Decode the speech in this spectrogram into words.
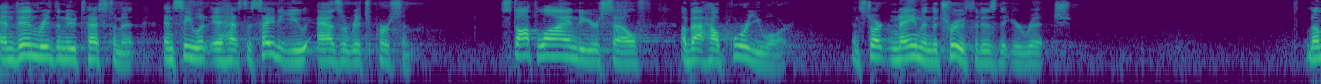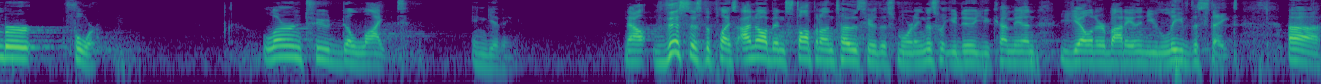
And then read the New Testament and see what it has to say to you as a rich person. Stop lying to yourself about how poor you are and start naming the truth it is that you're rich. Number four, learn to delight in giving. Now, this is the place. I know I've been stomping on toes here this morning. This is what you do. You come in, you yell at everybody, and then you leave the state. Uh,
